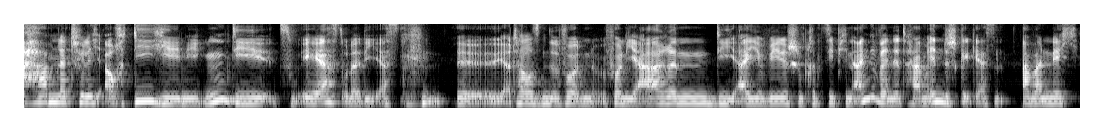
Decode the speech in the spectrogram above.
haben natürlich auch diejenigen, die zuerst oder die ersten äh, Jahrtausende von, von Jahren die ayurvedischen Prinzipien angewendet haben, indisch gegessen. Aber nicht,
